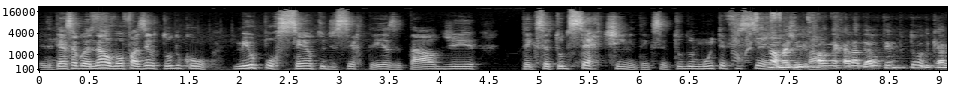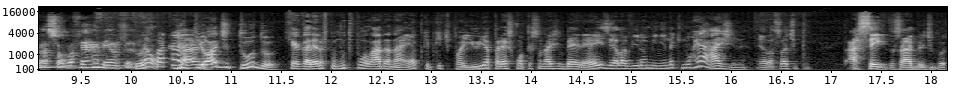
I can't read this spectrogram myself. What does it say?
Ele tem essa coisa, não, vou fazer tudo com mil por cento de certeza e tal, de tem que ser tudo certinho, tem que ser tudo muito eficiente. Não, mas ele fala na cara dela o tempo todo, que ela é só uma ferramenta. Não, pra e o pior de tudo, que a galera ficou muito bolada na época, porque, tipo, a Yui aparece com uma personagem berés e ela vira uma menina que não reage, né? Ela só, tipo, aceita, sabe? Tipo,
